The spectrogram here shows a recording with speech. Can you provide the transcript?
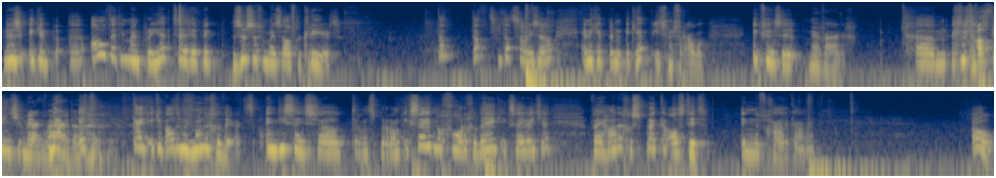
Dus ik heb eh, altijd in mijn projecten heb ik zussen van mezelf gecreëerd. Dat, dat, dat sowieso. En ik heb, een, ik heb iets met vrouwen. Ik vind ze merkwaardig. Ehm, En wat vind je merkwaardig? Nou, kijk, ik heb altijd met mannen gewerkt. En die zijn zo transparant. Ik zei het nog vorige week. Ik zei, weet je, wij hadden gesprekken als dit in de vergaderkamer. Oh,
